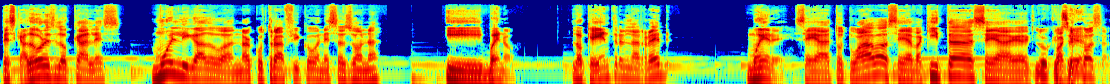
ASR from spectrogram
pescadores locales, muy ligados al narcotráfico en esa zona. Y bueno, lo que entra en la red muere, sea totuaba, sea vaquita, sea cualquier cosa.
